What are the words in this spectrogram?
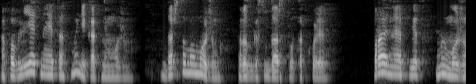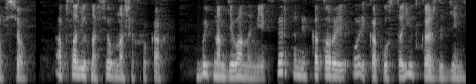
А повлиять на это мы никак не можем. Да что мы можем, раз государство такое? Правильный ответ – мы можем все. Абсолютно все в наших руках. Быть нам диванными экспертами, которые ой как устают каждый день.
